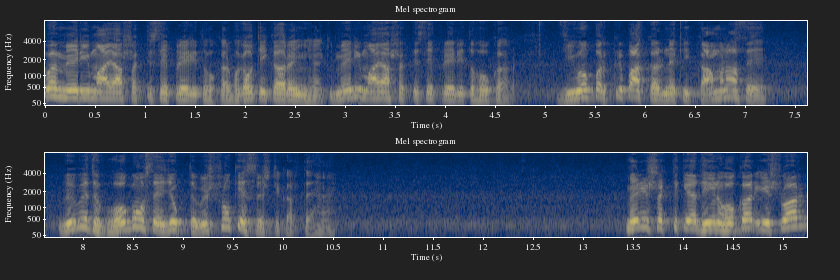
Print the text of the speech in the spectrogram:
वह मेरी माया शक्ति से प्रेरित होकर, भगवती कह रही हैं कि मेरी माया शक्ति से प्रेरित होकर, जीवों पर कृपा करने की कामना से विविध भोगों से युक्त विश्वों की सृष्टि करते हैं। मेरी शक्ति के अधीन होकर ईश्वर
